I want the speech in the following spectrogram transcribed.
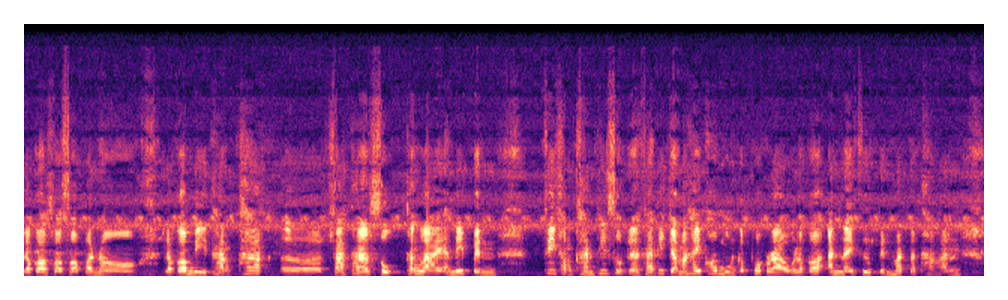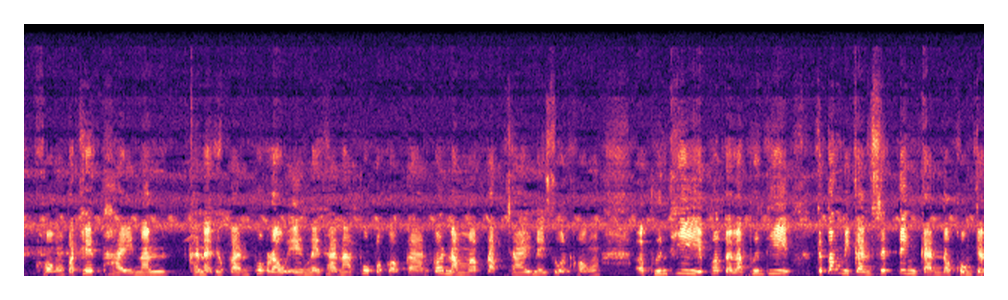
แล้วก็สสปน แล้วก็มีทางภาคสาธารณสุขทั้งหลาย อันนี้เป็น ที่สำคัญที่สุดนะคะ ที่จะมาให้ข้อมูลกับพวกเรา แล้วก็อันไหนคือเป็นมาตรฐานของประเทศไทยนั้นขณะเดียวกันพวกเราเองในฐานะผู้ประกอบการก็นำมาปรับใช้ในส่วนของพื้นที่ เพราะแต่ละพื้นที่จะต้องมีการเซตติ้งกันเราคงจะ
